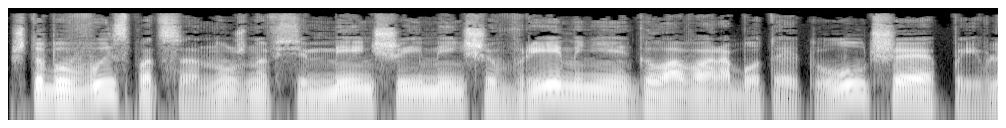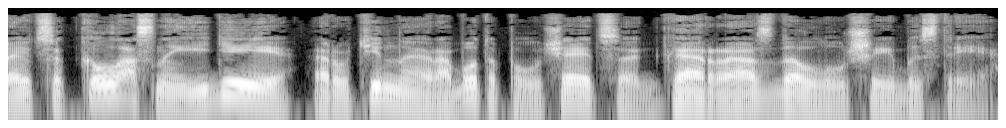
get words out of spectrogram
чтобы выспаться нужно все меньше и меньше времени, голова работает лучше, появляются классные идеи, а рутинная работа получается гораздо лучше и быстрее.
